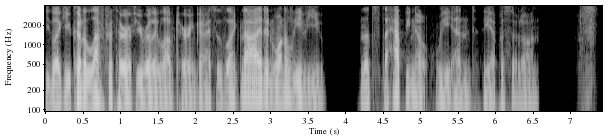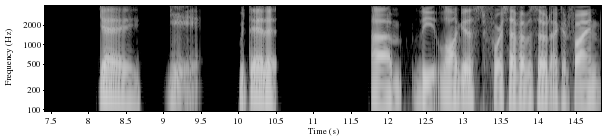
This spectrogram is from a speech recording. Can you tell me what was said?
like you could have left with her if you really loved her." And Gaius is like, "Nah, I didn't want to leave you." And that's the happy note we end the episode on. Yay, yeah. we did it. Um, the longest four staff episode I could find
